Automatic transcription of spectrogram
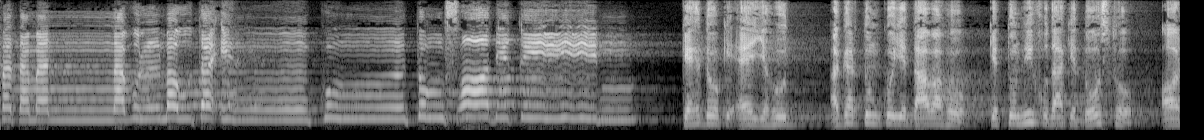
فتمنوا الموت إن كنتم صادقين. کہہ دو کہ اے یہود اگر تم کو یہ دعویٰ ہو کہ تم ہی خدا کے دوست ہو اور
